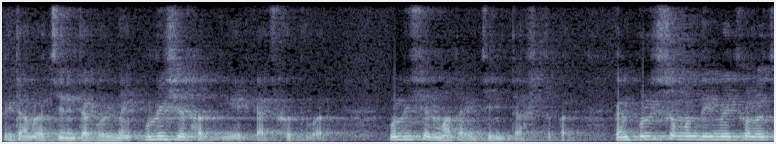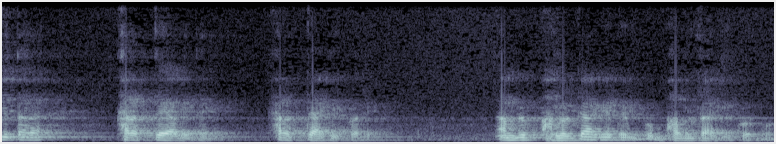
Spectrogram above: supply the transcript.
এটা আমরা চিন্তা করি নাই পুলিশের হাত দিয়ে কাজ হতে পারে। পুলিশের মাথায় চিন্তা আসতে পারে। কারণ পুলিশ সম্বন্ধে ইমেজ হলো যে, তারা খারাপটা আগে দেয়, খারাপটা আগে করে। আমরা ভালোটা আগে দেখব, ভালোটা আগে করব।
